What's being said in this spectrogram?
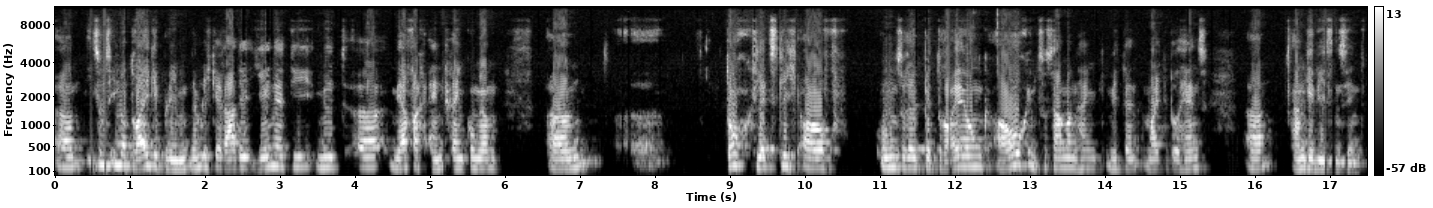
ähm, ist uns immer treu geblieben, nämlich gerade jene, die mit äh, Mehrfacheinschränkungen ähm, äh, doch letztlich auf unsere Betreuung auch im Zusammenhang mit den Multiple Hands äh, angewiesen sind.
